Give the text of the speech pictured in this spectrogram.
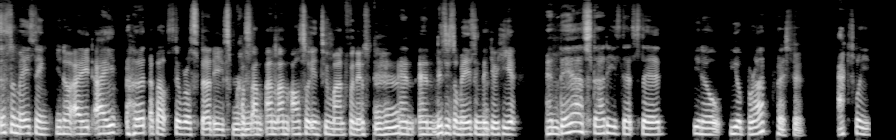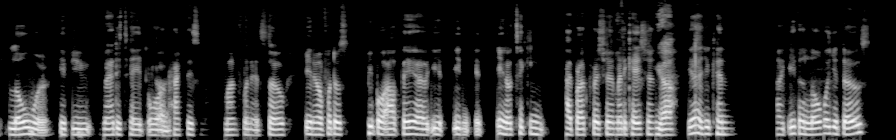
that's amazing. You know, I I heard about several studies because mm-hmm. I'm I'm I'm also into mindfulness, mm-hmm. and and this is amazing that you're here. And there are studies that said, you know, your blood pressure actually lower if you meditate or yeah. practice mindfulness. So you know, for those people out there, in, in, you know, taking high blood pressure medication, yeah, yeah, you can like either lower your dose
